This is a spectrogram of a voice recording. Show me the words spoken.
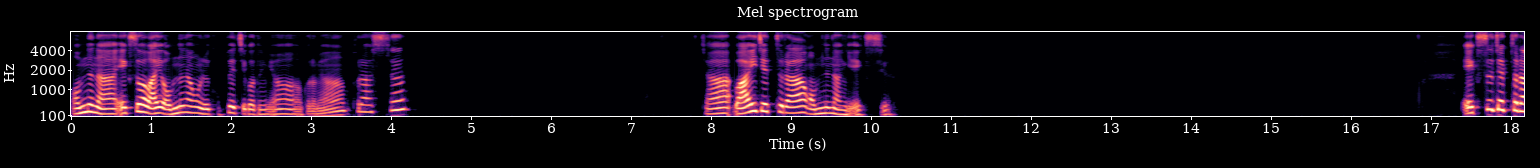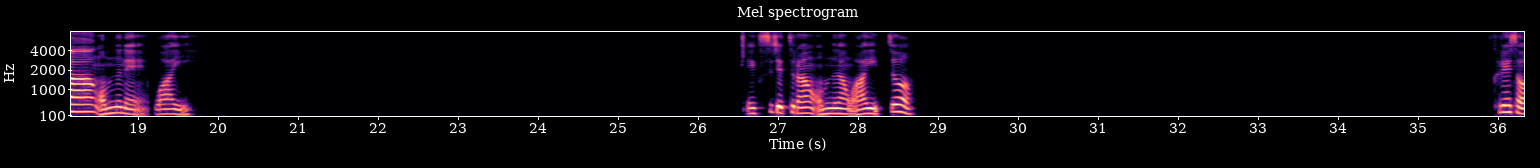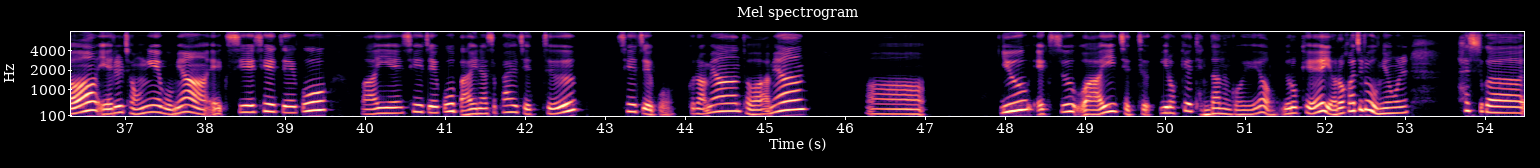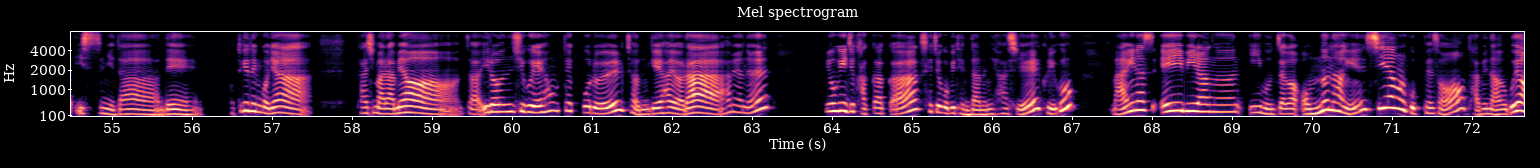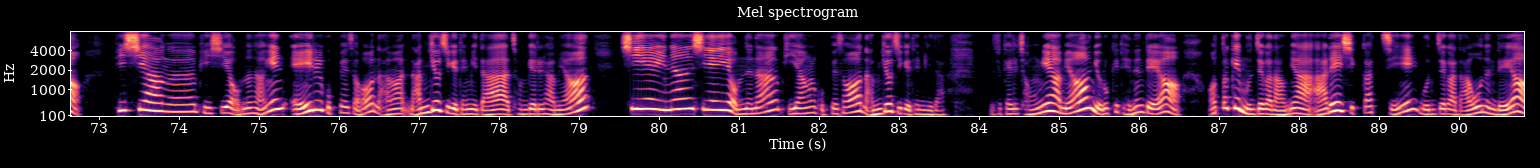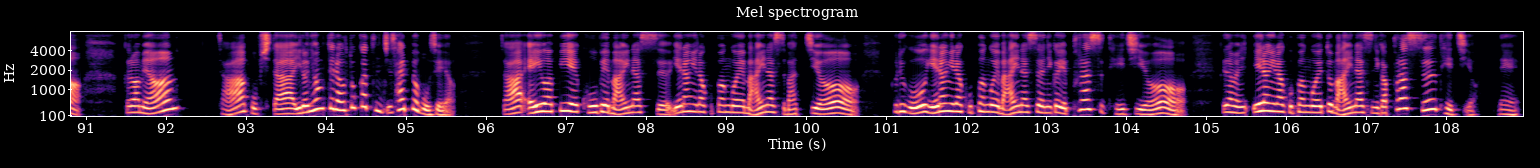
없는 항, x와 y 없는 항으로 곱해지거든요. 그러면 플러스 자, YZ랑 없는 항이 X. XZ랑 없는 애 Y. XZ랑 없는 항 Y 있죠? 그래서 얘를 정리해 보면 x의 세제곱, y의 세제곱, 마이너스 8z 세제곱. 그러면 더하면 어, 6x, y, z 이렇게 된다는 거예요. 이렇게 여러 가지로 응용을 할 수가 있습니다. 네. 어떻게 된 거냐? 다시 말하면 자, 이런 식의 형태꼴을 전개하여라 하면은 여기 이제 각각각 세제곱이 된다는 사실 그리고 마이너스 AB랑은 이 문자가 없는 항인 C항을 곱해서 답이 나오고요. BC항은 BC에 없는 항인 A를 곱해서 남, 남겨지게 됩니다. 전개를 하면 CA는 CA에 없는 항 B항을 곱해서 남겨지게 됩니다. 그래서 걔를 정리하면 이렇게 되는데요. 어떻게 문제가 나오냐? 아래 식 같이 문제가 나오는데요. 그러면 자, 봅시다. 이런 형태랑 똑같은지 살펴보세요. 자, A와 B의 곱의 마이너스, 얘랑 이랑 곱한 거에 마이너스 맞지요? 그리고 얘랑 이랑 곱한 거에 마이너스 하니까 얘 플러스 되지요. 그 다음에 얘랑 이랑 곱한 거에 또 마이너스니까 플러스 되지요. 네.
